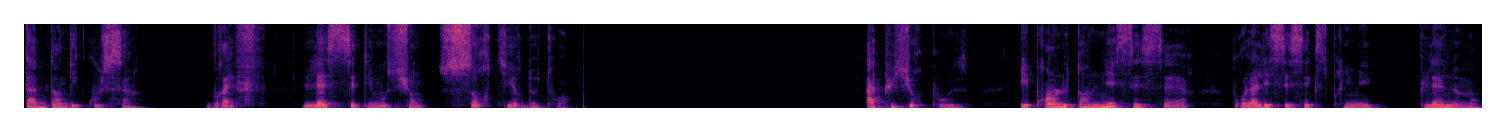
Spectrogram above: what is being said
Tape dans des coussins. Bref, laisse cette émotion sortir de toi appuie sur pause et prends le temps nécessaire pour la laisser s'exprimer pleinement.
